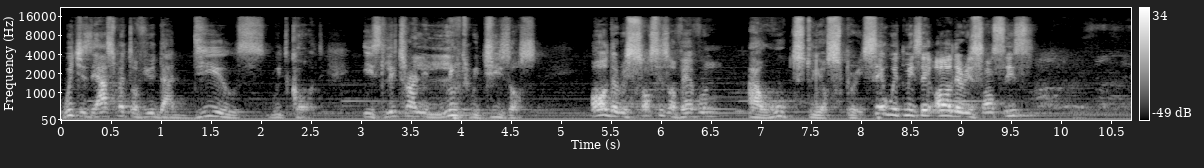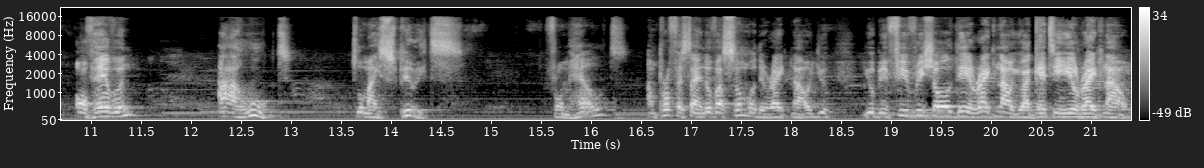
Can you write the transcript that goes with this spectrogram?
which is the aspect of you that deals with God, is literally linked with Jesus all the resources of heaven are hooked to your spirit. Say with me, say, all the resources of heaven are hooked to my spirits from health. I'm prophesying over somebody right now. You you've been feverish all day. Right now, you are getting healed right now.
